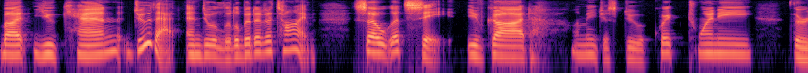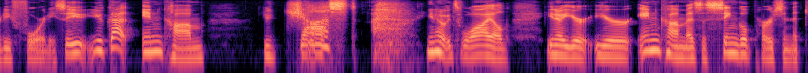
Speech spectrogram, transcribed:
but you can do that and do a little bit at a time. So let's see. You've got let me just do a quick 20, 30, 40. So you, you've got income. You're just, you know, it's wild. You know, your your income as a single person at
